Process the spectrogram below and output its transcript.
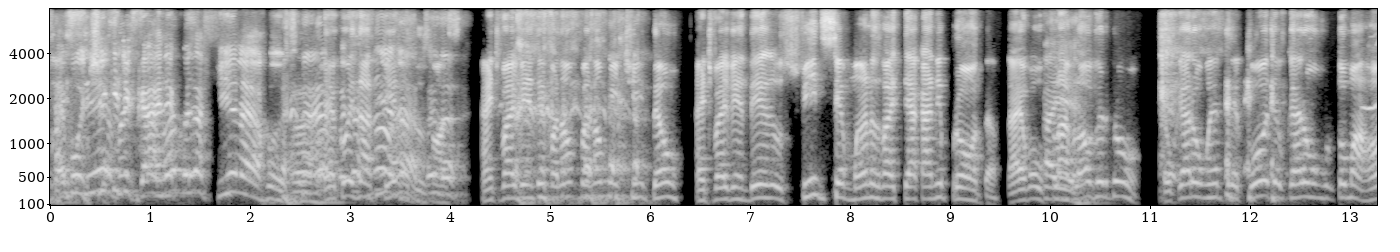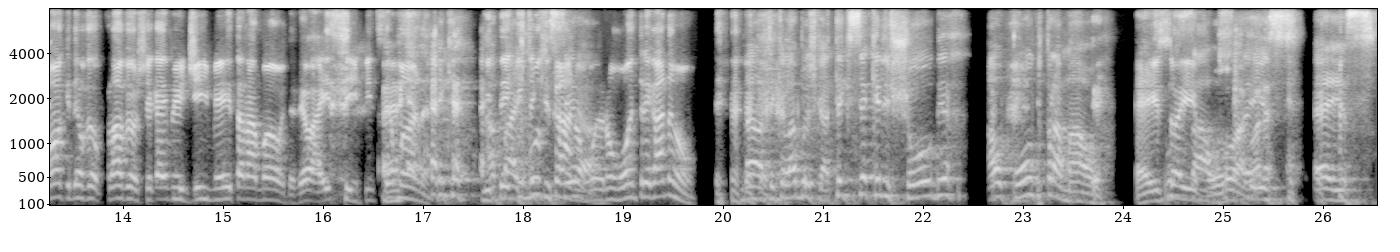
Vai é boutique de carne, é coisa fina, Russo. É, é coisa fina dos nossos. A gente vai vender, para não, não mentir, então, a gente vai vender os fins de semana, vai ter a carne pronta. Aí o Flávio lá, o Verdun, eu quero um entrecô, eu quero um tomahawk, daí eu Flávio, chegar aí meio-dia e meio, tá na mão, entendeu? Aí sim, fim de é. semana. É. Que, e rapaz, tem que buscar, tem que ser, não, eu não vou entregar, não. Não, tem que ir lá buscar. Tem que ser aquele shoulder ao ponto para mal. É isso aí, boa. É agora... isso, é isso.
